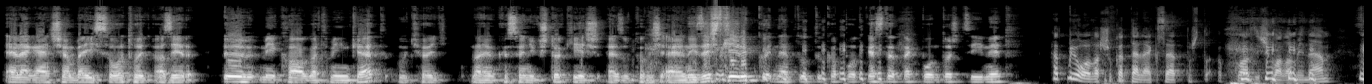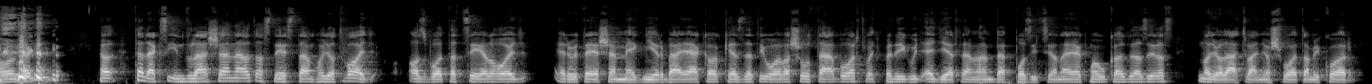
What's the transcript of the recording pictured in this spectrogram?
elegánsan be is szólt, hogy azért ő még hallgat minket, úgyhogy nagyon köszönjük Stöki, és ezúton is elnézést kérünk, hogy nem tudtuk a podcastetnek pontos címét. Hát mi olvassuk a Telexet, most akkor az is valami, nem? Meg a Telex indulásánál ott azt néztem, hogy ott vagy az volt a cél, hogy erőteljesen megnyírbálják a kezdeti olvasótábort, vagy pedig úgy egyértelműen bepozícionálják magukat, de azért az nagyon látványos volt, amikor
